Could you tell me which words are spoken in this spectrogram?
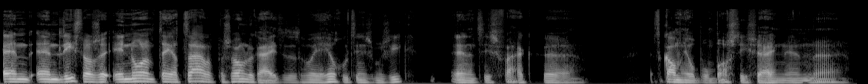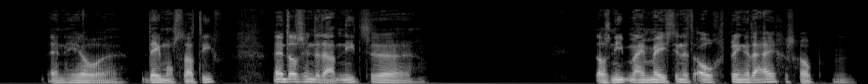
En, en Liest was een enorm theatrale persoonlijkheid. Dat hoor je heel goed in zijn muziek. En het is vaak... Uh, het kan heel bombastisch zijn en, uh, en heel demonstratief. En dat is inderdaad niet... dat is niet mijn meest in het oog springende eigenschap. Hmm.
